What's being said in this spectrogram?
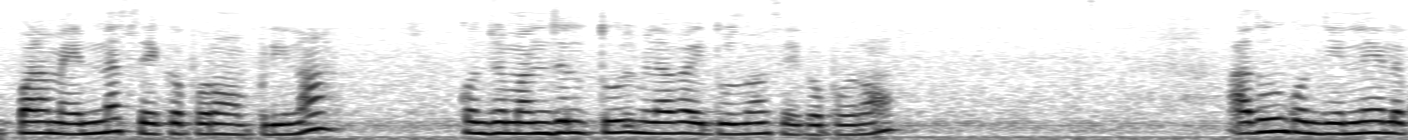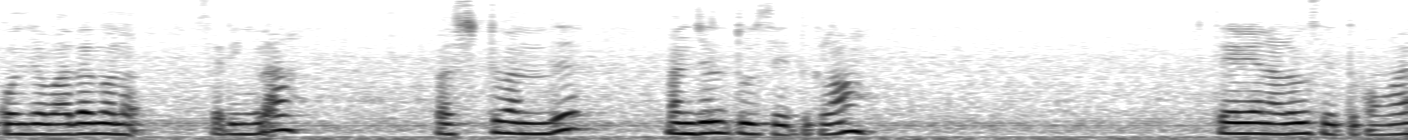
இப்போ நம்ம என்ன சேர்க்க போகிறோம் அப்படின்னா கொஞ்சம் மஞ்சள் தூள் மிளகாய் தூள் தான் சேர்க்க போகிறோம் அதுவும் கொஞ்சம் எண்ணெயில் கொஞ்சம் வதங்கணும். சரிங்களா? ஃபஸ்ட்டு வந்து மஞ்சள் தூள் சேர்த்துக்கலாம். தேவையான அளவு சேர்த்துக்கோங்க.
